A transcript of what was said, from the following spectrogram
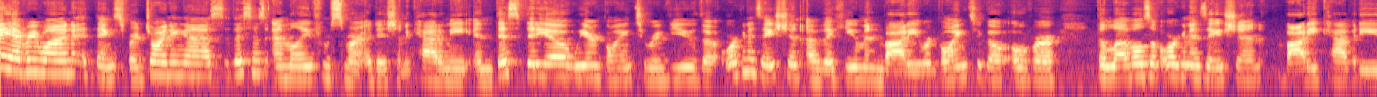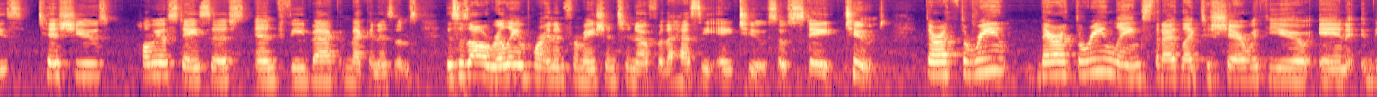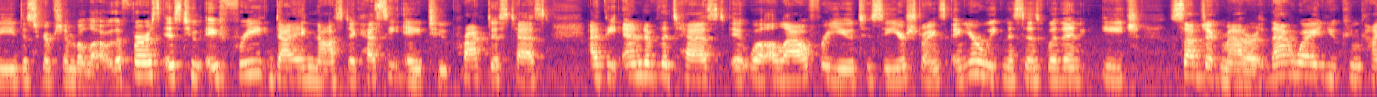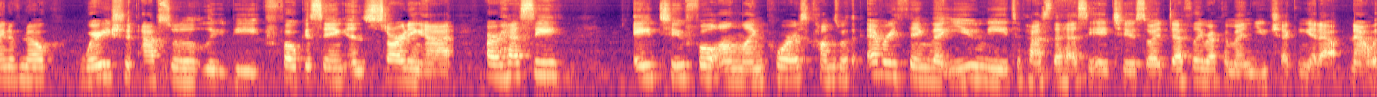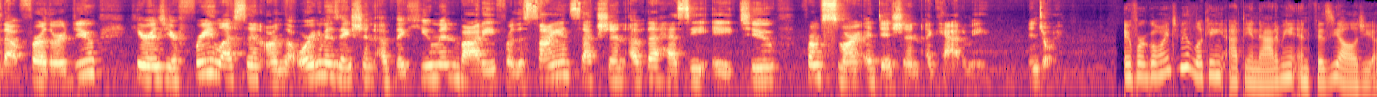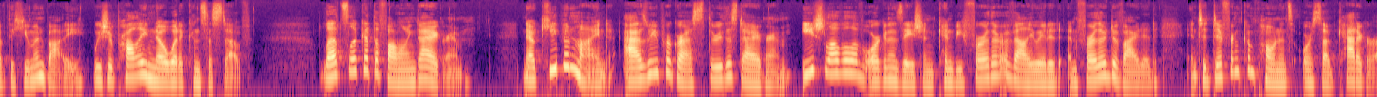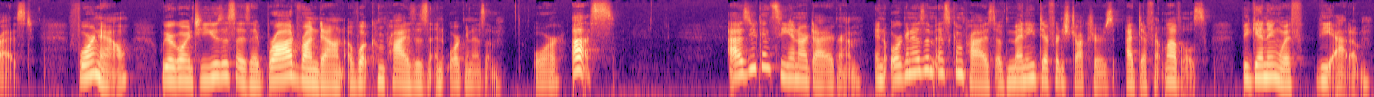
Hey everyone, thanks for joining us. This is Emily from Smart Edition Academy. In this video, we are going to review the organization of the human body. We're going to go over the levels of organization, body cavities, tissues, homeostasis, and feedback mechanisms. This is all really important information to know for the HESI A2, so stay tuned. There are three there are three links that I'd like to share with you in the description below. The first is to a free diagnostic HESI A2 practice test. At the end of the test, it will allow for you to see your strengths and your weaknesses within each subject matter. That way, you can kind of know where you should absolutely be focusing and starting at. Our HESI A2 full online course comes with everything that you need to pass the HESI A2, so I definitely recommend you checking it out. Now, without further ado, here is your free lesson on the organization of the human body for the science section of the HESI A2 from Smart Edition Academy. Enjoy. If we're going to be looking at the anatomy and physiology of the human body, we should probably know what it consists of. Let's look at the following diagram. Now keep in mind, as we progress through this diagram, each level of organization can be further evaluated and further divided into different components or subcategorized. For now, we are going to use this as a broad rundown of what comprises an organism, or us. As you can see in our diagram, an organism is comprised of many different structures at different levels, beginning with the atom.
